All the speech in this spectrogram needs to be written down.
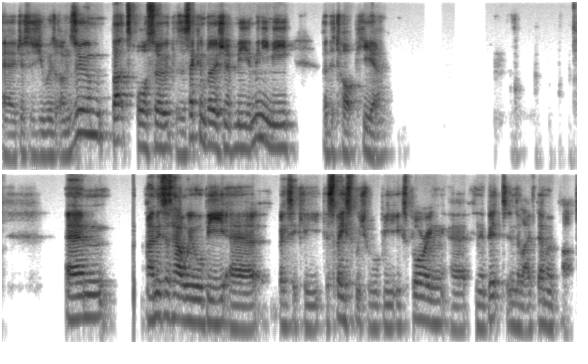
uh, just as you was on Zoom, but also there's a second version of me, a mini me at the top here. Um, and this is how we will be uh, basically the space which we will be exploring uh, in a bit in the live demo part.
